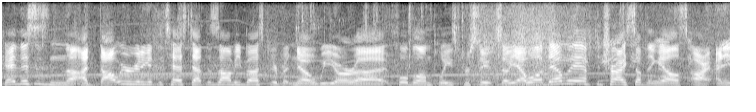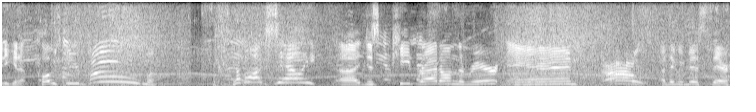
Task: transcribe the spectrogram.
Okay, this is not, I thought we were going to get to test out the Zombie Buster, but no, we are uh, full-blown police pursuit. So yeah, we'll definitely have to try something else. All right, I need to get up close to you. Boom! Come on, Sally. Uh, just keep right on the rear and... Oh, I think we missed there.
